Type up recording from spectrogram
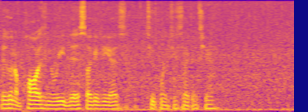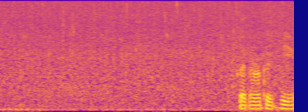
Just gonna pause and read this. I'll give you guys 2.2 seconds here. Flip it real quick for you.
